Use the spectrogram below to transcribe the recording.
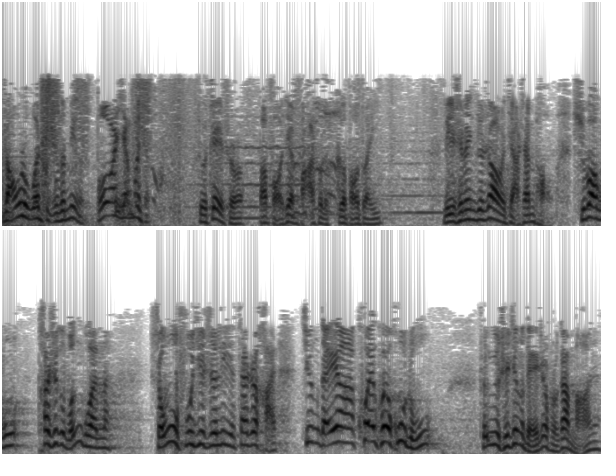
饶了我主子命！不行不行！就这时候，把宝剑拔出来，割袍断义。李世民就绕着假山跑，徐茂公他是个文官呢，手无缚鸡之力，在这喊：“敬德呀，快快护主！”说尉迟敬德这会儿干嘛呢？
